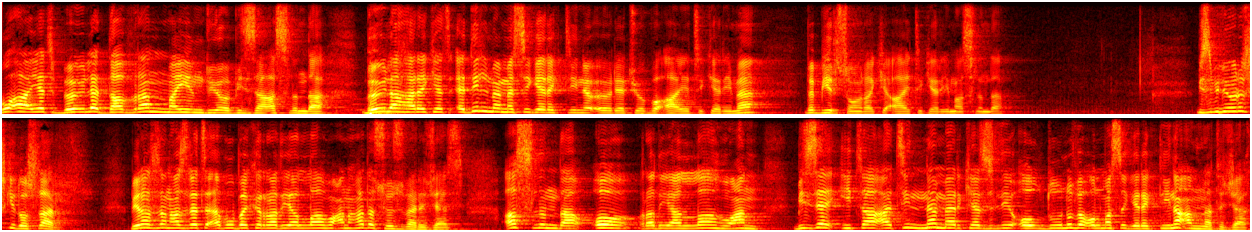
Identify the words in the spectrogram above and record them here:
Bu ayet böyle davranmayın diyor bize aslında. Böyle hareket edilmemesi gerektiğini öğretiyor bu ayeti kerime ve bir sonraki ayeti kerime aslında. Biz biliyoruz ki dostlar birazdan Hazreti Ebu Bekir radıyallahu anh'a da söz vereceğiz. Aslında o radıyallahu an bize itaatin ne merkezli olduğunu ve olması gerektiğini anlatacak.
